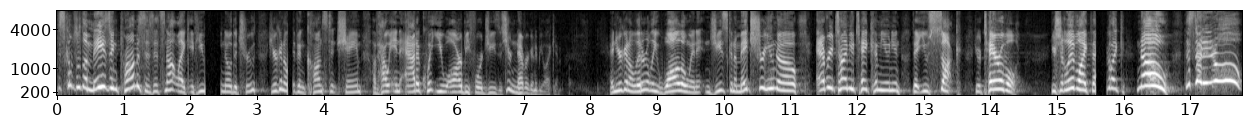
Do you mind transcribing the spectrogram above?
This comes with amazing promises. It's not like if you know the truth, you're going to live in constant shame of how inadequate you are before Jesus. You're never going to be like him. And you're going to literally wallow in it, and Jesus is going to make sure you know every time you take communion that you suck. You're terrible. You should live like that. You're like, no, that's not it at all.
